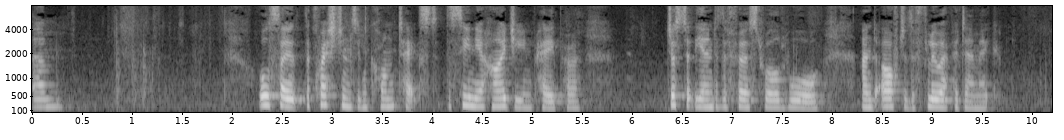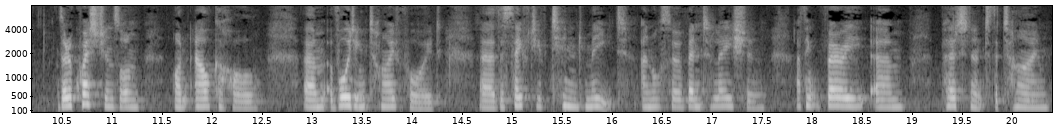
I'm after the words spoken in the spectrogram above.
Um, also, the questions in context. The senior hygiene paper, just at the end of the First World War and after the flu epidemic. There are questions on, on alcohol, um, avoiding typhoid, uh, the safety of tinned meat, and also ventilation. I think very um, pertinent to the time.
